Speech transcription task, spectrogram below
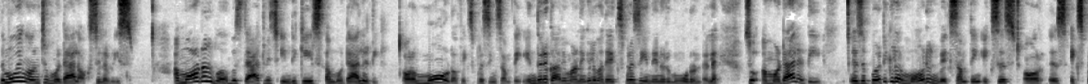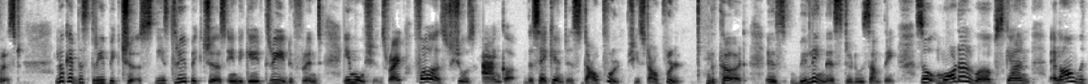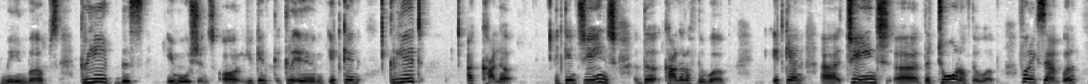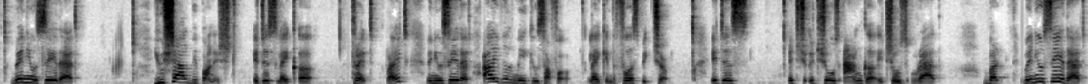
Now moving on to modal auxiliaries. A modal verb is that which indicates a modality or a mode of expressing something. എന്തൊരു കാര്യമാണെങ്കിലും അത് express ചെയ്യുന്നതിന് ഒരു mode ഉണ്ട് അല്ലേ so A modality is a particular mode in which something exists or is expressed. Look at these three pictures. These three pictures indicate three different emotions, right? First shows anger. The second is doubtful. She's doubtful. The third is willingness to do something. So, modal verbs can, along with main verbs, create this emotions, or you can cre- um, it can create a color. It can change the color of the verb. It can uh, change uh, the tone of the verb. For example when you say that you shall be punished it is like a threat right when you say that i will make you suffer like in the first picture it is it, sh- it shows anger it shows wrath but when you say that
